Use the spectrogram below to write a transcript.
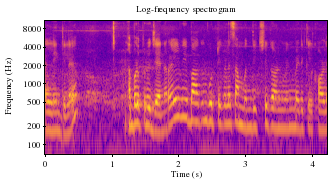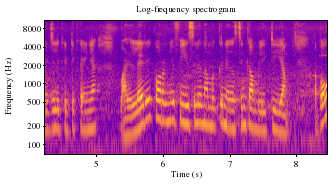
അല്ലെങ്കിൽ നമ്മളിപ്പോൾ ഒരു ജനറൽ വിഭാഗം കുട്ടികളെ സംബന്ധിച്ച് ഗവൺമെന്റ് മെഡിക്കൽ കോളേജിൽ കിട്ടിക്കഴിഞ്ഞാൽ വളരെ കുറഞ്ഞ ഫീസിൽ നമുക്ക് നഴ്സിംഗ് കംപ്ലീറ്റ് ചെയ്യാം. അപ്പോൾ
